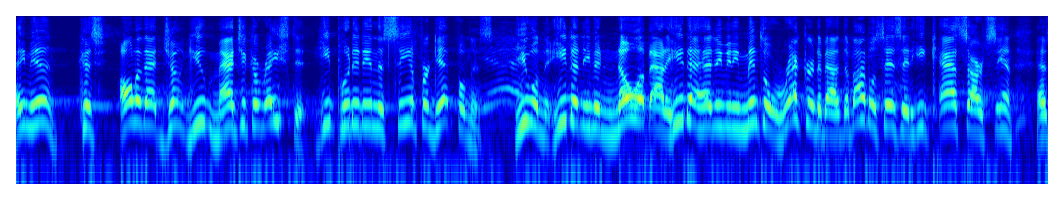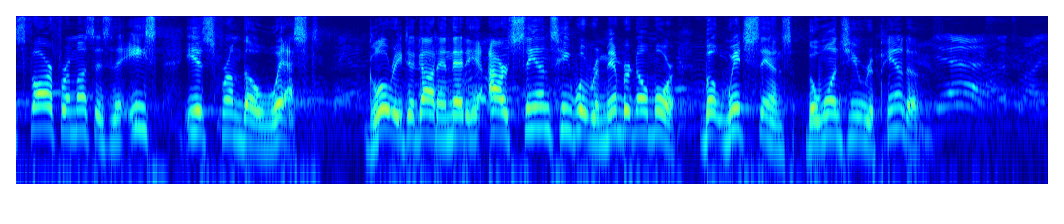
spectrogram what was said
Amen. Because all of that junk, you magic erased it. He put it in the sea of forgetfulness. Yeah. You will, he doesn't even know about it. He doesn't have any mental record about it. The Bible says that he casts our sin as far from us as the east is from the west. Glory to God. And that our sins he will remember no more. But which sins? The ones you repent of. Yes, that's right.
